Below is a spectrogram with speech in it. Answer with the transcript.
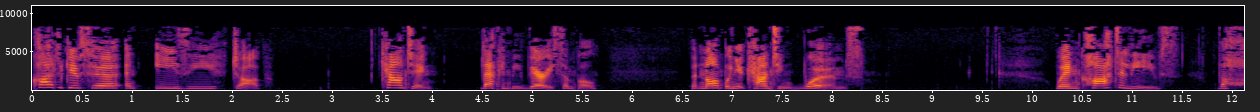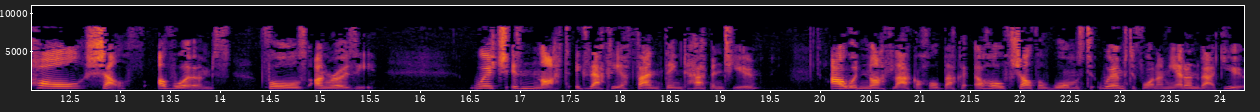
Carter gives her an easy job. Counting, that can be very simple, but not when you're counting worms. When Carter leaves, the whole shelf of worms falls on Rosie, which is not exactly a fun thing to happen to you. I would not like a whole bucket, a whole shelf of worms to, worms to fall on me. I don't know about you.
